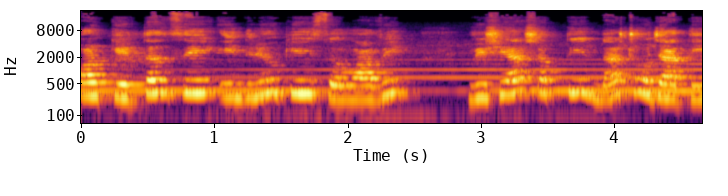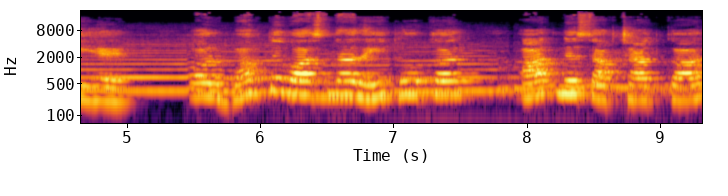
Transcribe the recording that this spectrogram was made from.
और कीर्तन से इंद्रियों की स्वाभाविक विषया शक्ति नष्ट हो जाती है। और भक्त वासना रहित होकर आत्म साक्षात्कार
